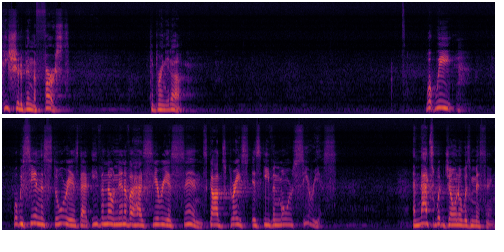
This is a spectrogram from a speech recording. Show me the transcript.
He should have been the first to bring it up. What we, what we see in this story is that even though Nineveh has serious sins, God's grace is even more serious. And that's what Jonah was missing.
